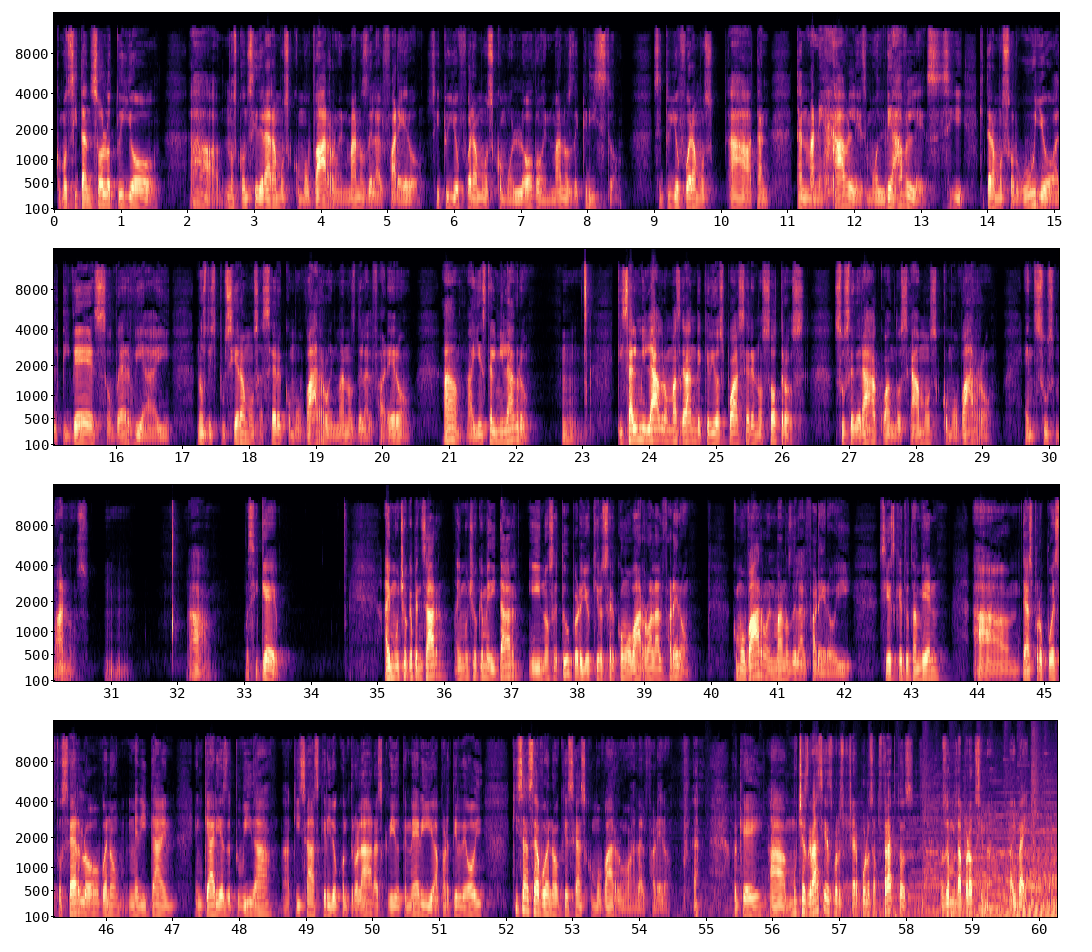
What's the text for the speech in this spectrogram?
Como si tan solo tú y yo Ah, nos consideráramos como barro en manos del alfarero, si tú y yo fuéramos como lodo en manos de Cristo, si tú y yo fuéramos ah, tan, tan manejables, moldeables, si quitáramos orgullo, altivez, soberbia y nos dispusiéramos a ser como barro en manos del alfarero, ah, ahí está el milagro. Quizá el milagro más grande que Dios pueda hacer en nosotros sucederá cuando seamos como barro en sus manos. Hmm. Ah, así que hay mucho que pensar, hay mucho que meditar y no sé tú, pero yo quiero ser como barro al alfarero, como barro en manos del alfarero. Y si es que tú también ah, te has propuesto serlo, bueno, medita en, en qué áreas de tu vida ah, quizás has querido controlar, has querido tener y a partir de hoy quizás sea bueno que seas como barro al alfarero. ok, muchas gracias por escuchar por los abstractos. Nos vemos la próxima. Bye bye.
